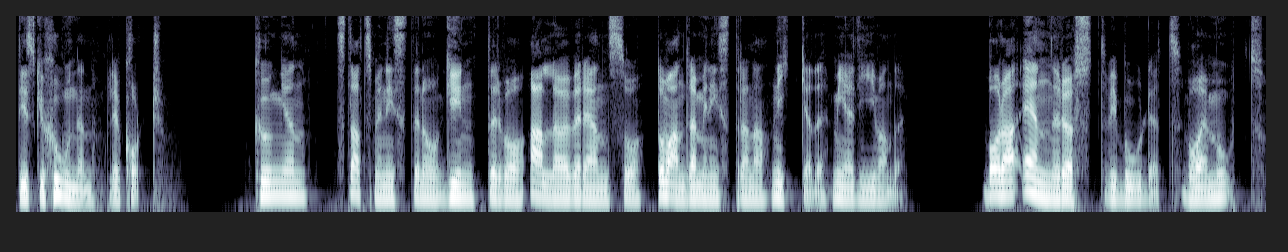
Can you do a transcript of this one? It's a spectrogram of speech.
Diskussionen blev kort. Kungen, statsministern och Günther var alla överens och de andra ministrarna nickade medgivande. Bara en röst vid bordet var emot.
